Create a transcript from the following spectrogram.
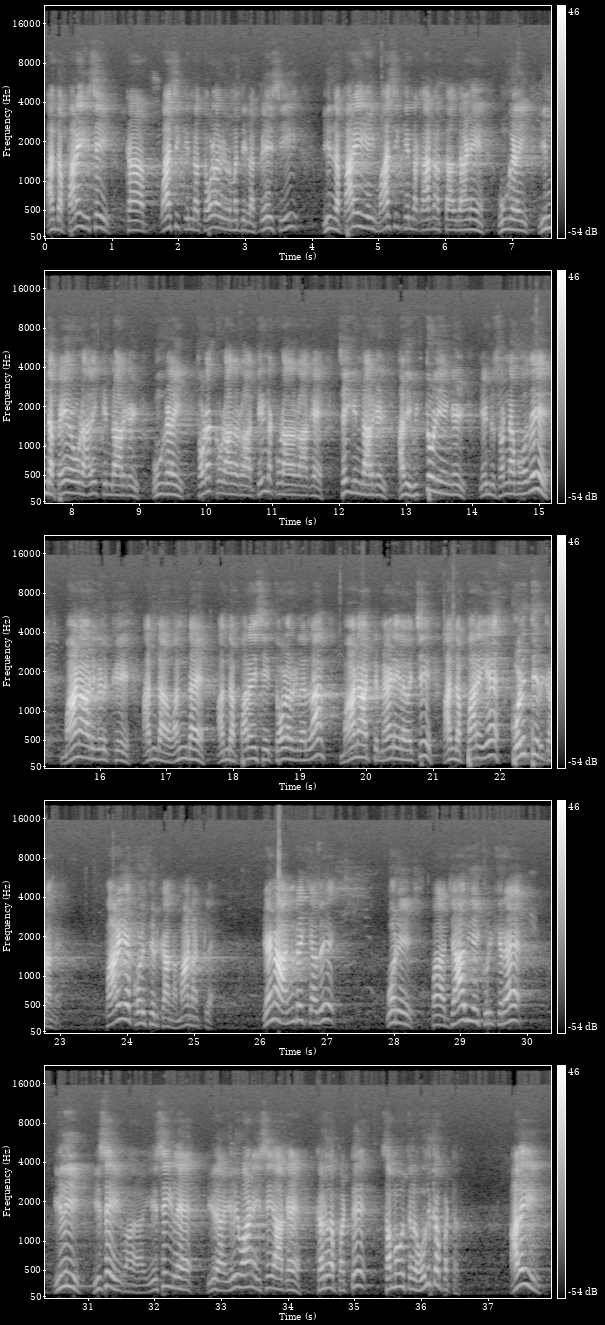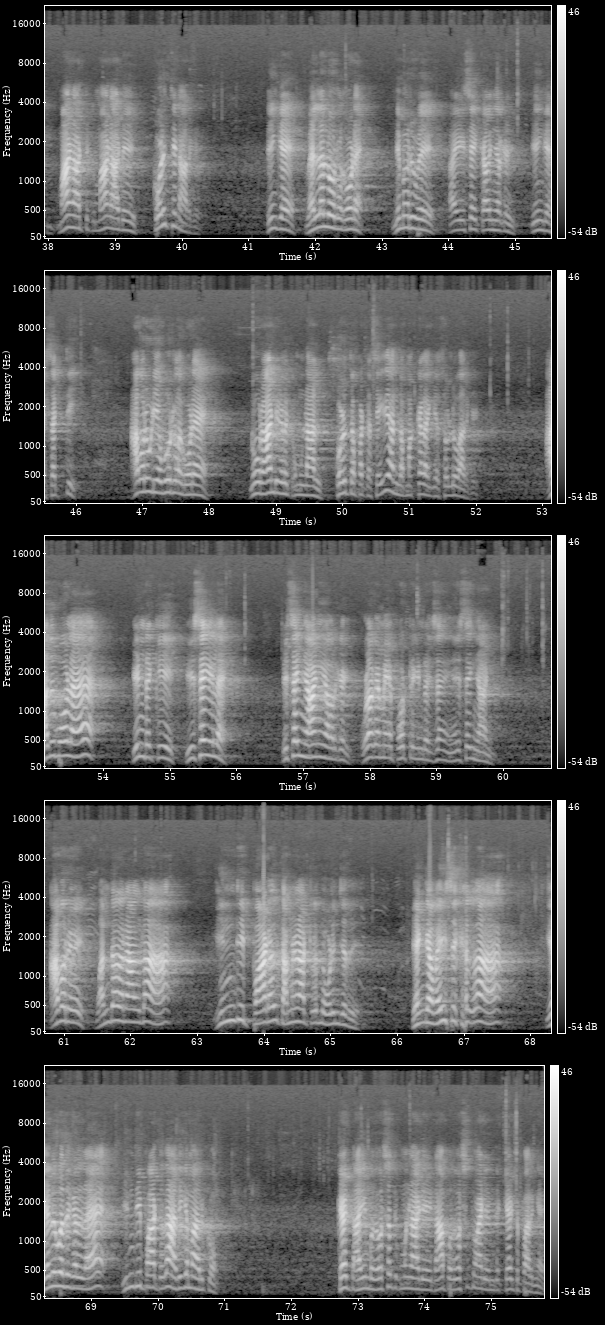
அந்த பறை இசை க- வாசிக்கின்ற தோழர்கள் மத்தியில் பேசி இந்த பறையை வாசிக்கின்ற காரணத்தால் தானே உங்களை இந்த பெயரோடு அழைக்கின்றார்கள் உங்களை தொடக்கூடாதவர்களாக தீண்டக்கூடாதவர்களாக செய்கின்றார்கள் அதை விட்டொழியுங்கள் என்று சொன்னபோது மாநாடுகளுக்கு அந்த வந்த அந்த பறைசை தோழர்கள் எல்லாம் மாநாட்டு மேடையில வச்சு அந்த பறையை கொளுத்தி இருக்கிறாங்க பறையை கொளுத்திருக்காங்க மாநாட்டில். ஏன்னா அன்றைக்கு அது ஒரு ஜாதியை குறிக்கிற இழி இசை இசையில் இசையில இழிவான இசையாக கருதப்பட்டு சமூகத்தில் ஒதுக்கப்பட்டது. அதை மாநாட்டுக்கு மாநாடு கொளுத்தினார்கள். இங்கே வெள்ளலூரில் கூட நிமிர்வு இசை கலைஞர்கள் இங்கே சக்தி. அவருடைய ஊரில் கூட நூறு ஆண்டுகளுக்கு முன்னால் கொளுத்தப்பட்ட செய்தி அந்த மக்கள் அங்கே சொல்லுவார்கள். அதுபோல இன்றைக்கு இசையில் இசைஞானி அவர்கள் உலகமே போற்றுகின்ற இசை இசைஞானி அவர் வந்ததனால்தான் இந்தி பாடல் தமிழ்நாட்டிலிருந்து ஒளிஞ்சது. எங்கள் வயசுக்கெல்லாம் எழுபதுகளில் இந்தி பாட்டு தான் அதிகமாக இருக்கும். கேட்டு ஐம்பது வருஷத்துக்கு முன்னாடி நாற்பது வருஷத்துக்கு முன்னாடி வந்து கேட்டு பாருங்க.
